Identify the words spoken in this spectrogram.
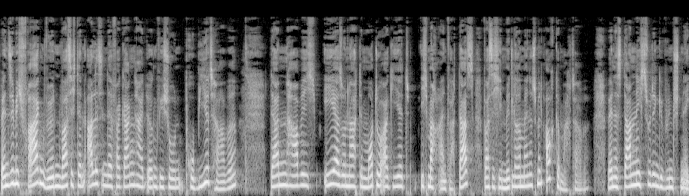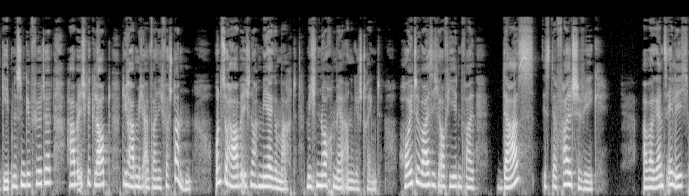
Wenn Sie mich fragen würden, was ich denn alles in der Vergangenheit irgendwie schon probiert habe, dann habe ich eher so nach dem Motto agiert, ich mache einfach das, was ich im mittleren Management auch gemacht habe. Wenn es dann nicht zu den gewünschten Ergebnissen geführt hat, habe ich geglaubt, die haben mich einfach nicht verstanden. Und so habe ich noch mehr gemacht, mich noch mehr angestrengt. Heute weiß ich auf jeden Fall, das ist der falsche Weg. Aber ganz ehrlich,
